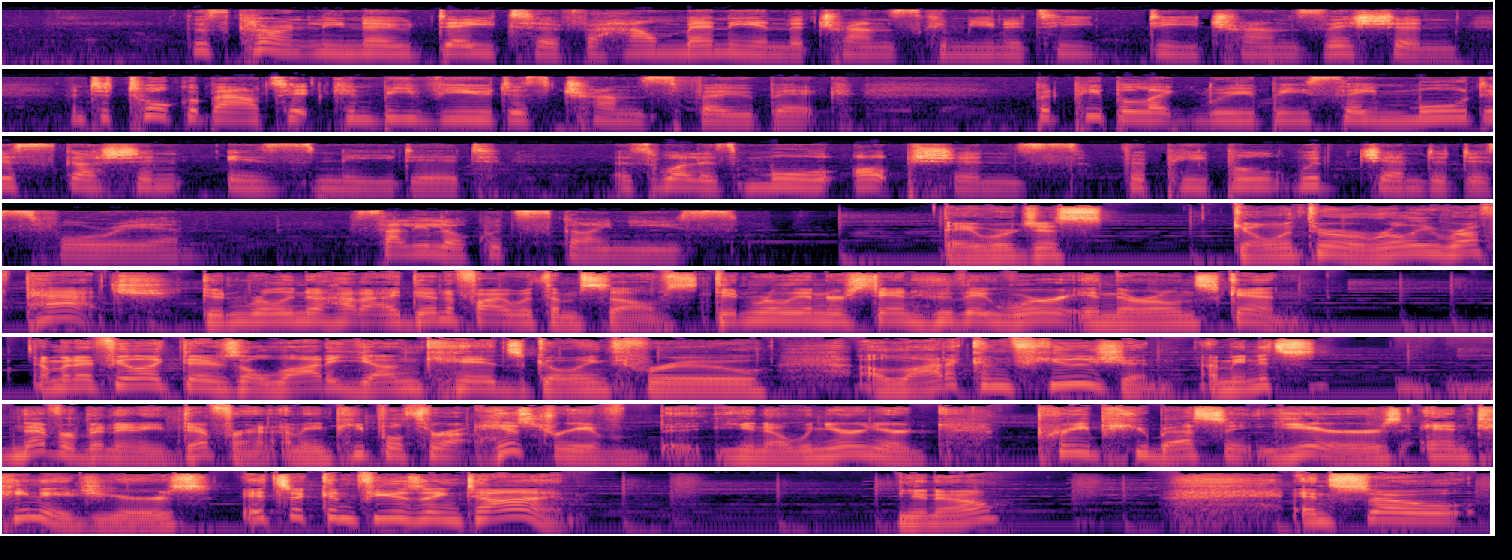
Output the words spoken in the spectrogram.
There's currently no data for how many in the trans community detransition, and to talk about it can be viewed as transphobic. But people like Ruby say more discussion is needed, as well as more options for people with gender dysphoria. Sally Lockwood, Sky News. They were just going through a really rough patch, didn't really know how to identify with themselves, didn't really understand who they were in their own skin. I mean, I feel like there's a lot of young kids going through a lot of confusion. I mean, it's never been any different. I mean, people throughout history of, you know, when you're in your prepubescent years and teenage years, it's a confusing time, you know? And so,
